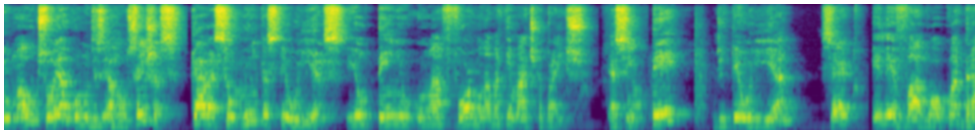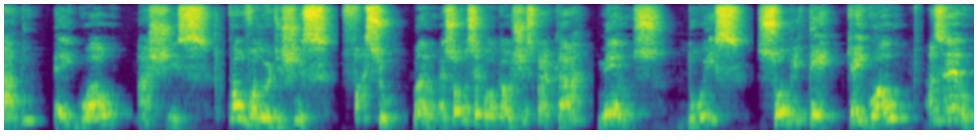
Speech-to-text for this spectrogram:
o maluco sou eu, como dizia Raul Seixas? Cara, são muitas teorias e eu tenho uma fórmula matemática para isso. É assim, ó, T de teoria, certo? Elevado ao quadrado é igual a x. Qual o valor de x? Fácil! Mano, é só você colocar o x para cá, menos 2 sobre t, que é igual a zero.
